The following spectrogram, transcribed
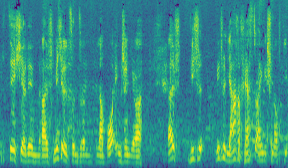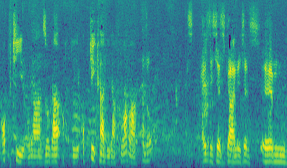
Ich sehe hier den Ralf Michels, unseren Laboringenieur. Ralf, wie, viel, wie viele Jahre fährst du eigentlich schon auf die Opti oder sogar auf die Optika, die davor war? Also, das weiß ich jetzt gar nicht. Jetzt, ähm,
